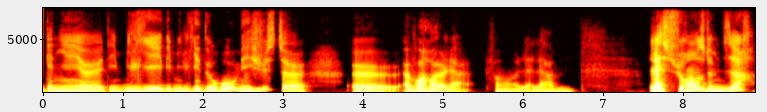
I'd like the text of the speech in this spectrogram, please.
gagner, des milliers et des milliers d'euros, mais juste, avoir, la la la, mmh, l'assurance de me dire:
